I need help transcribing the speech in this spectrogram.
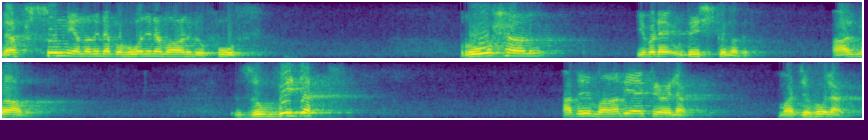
നഫ്സുൻ എന്നതിന്റെ ബഹുവചനമാണ് നുഫൂസ്. റൂഹാണ് ഇവിടെ ഉദ്ദേശിക്കുന്നത്. ആത്മാവ്. അത് മാതിയായ ഫിഴലാണ് മജുഹൂലാണ്.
